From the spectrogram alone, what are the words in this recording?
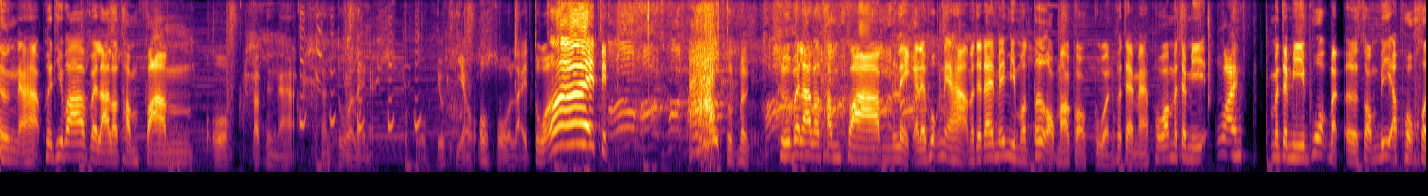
นึงนะฮะเพื่อที่ว่าเวลาเราทำฟาร์ม โอ้แป๊บนึงนะฮะนั่นตัวอะไรเนี่ยโอ้เขียวๆโอ้โหหลายตัวเอ้ยติดไอ้ยตุดหมึกคือเวลาเราทำฟาร์มเหล็กอะไรพวกเนี้ยฮะมันจะได้ไม่มีมอนเตอร์ออกมาก่อกวนเข้าใจไหมเพราะว่ามันจะมีว้ามันจะมีพวกแบบเออซอมบี้อโพคอ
